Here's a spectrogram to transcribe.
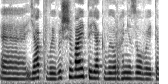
е, як ви вишиваєте, як ви організовуєте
